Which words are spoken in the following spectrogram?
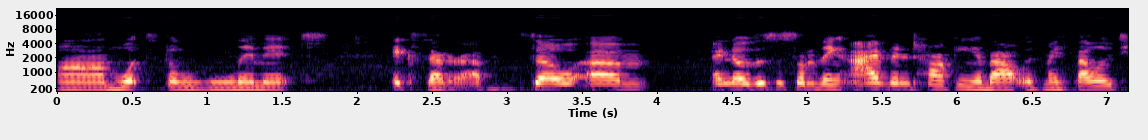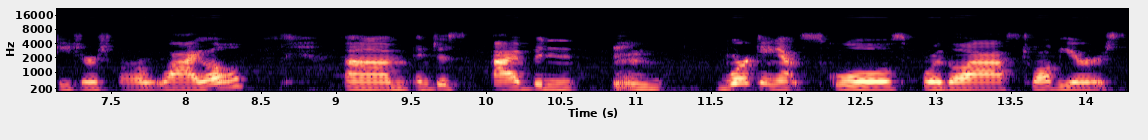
Um, what's the limit? Etc. So um, I know this is something I've been talking about with my fellow teachers for a while. Um, and just, I've been working at schools for the last 12 years.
